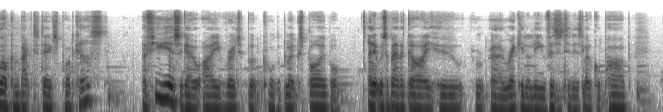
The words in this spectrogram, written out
Welcome back to Dave's podcast. A few years ago, I wrote a book called The Bloke's Bible, and it was about a guy who uh, regularly visited his local pub,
